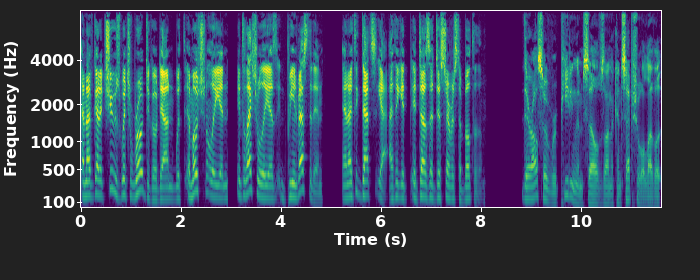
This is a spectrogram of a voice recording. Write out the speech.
and I've got to choose which road to go down with emotionally and intellectually as be invested in. And I think that's yeah, I think it, it does a disservice to both of them. They're also repeating themselves on the conceptual level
